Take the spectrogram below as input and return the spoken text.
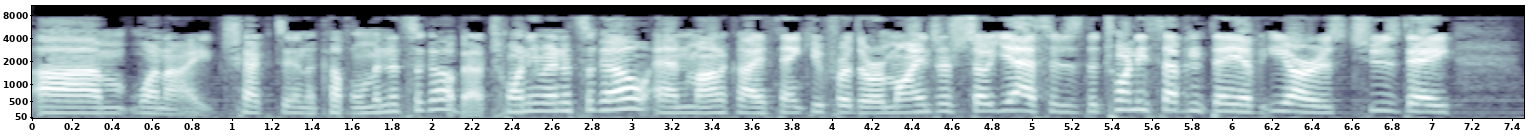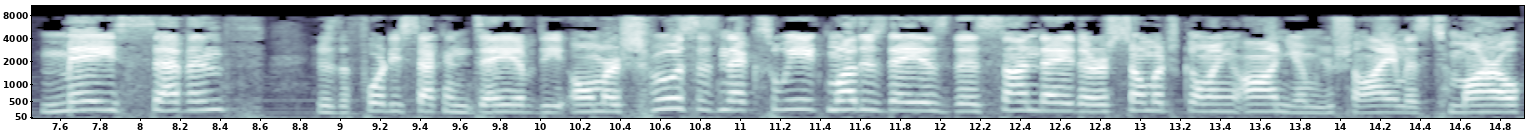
um, when I checked in a couple minutes ago, about 20 minutes ago. And Monica, I thank you for the reminder. So yes, it is the 27th day of ER. Is Tuesday, May 7th. It is the 42nd day of the Omer. Shavuos is next week. Mother's Day is this Sunday. There's so much going on. Yom Yerushalayim is tomorrow.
